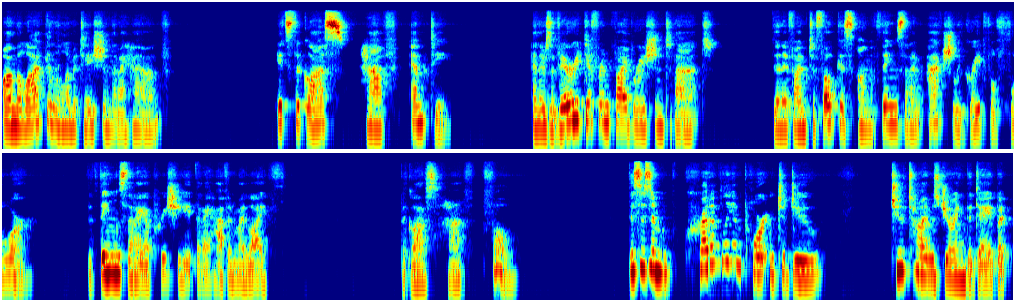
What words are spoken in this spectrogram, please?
on the lack and the limitation that I have, it's the glass half empty. And there's a very different vibration to that than if I'm to focus on the things that I'm actually grateful for, the things that I appreciate that I have in my life. The glass half full. This is incredibly important to do two times during the day, but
